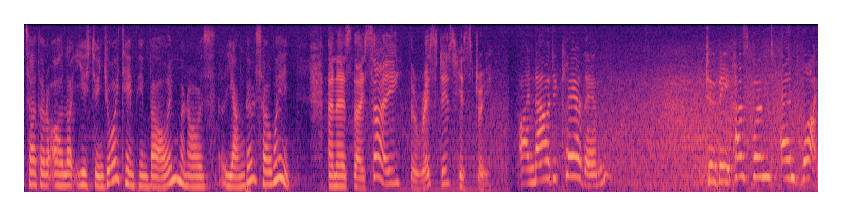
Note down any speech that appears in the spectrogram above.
So I thought oh, I used to enjoy tenpin bowling when I was younger, so I went. And as they say, the rest is history. I now declare them to be husband and wife,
